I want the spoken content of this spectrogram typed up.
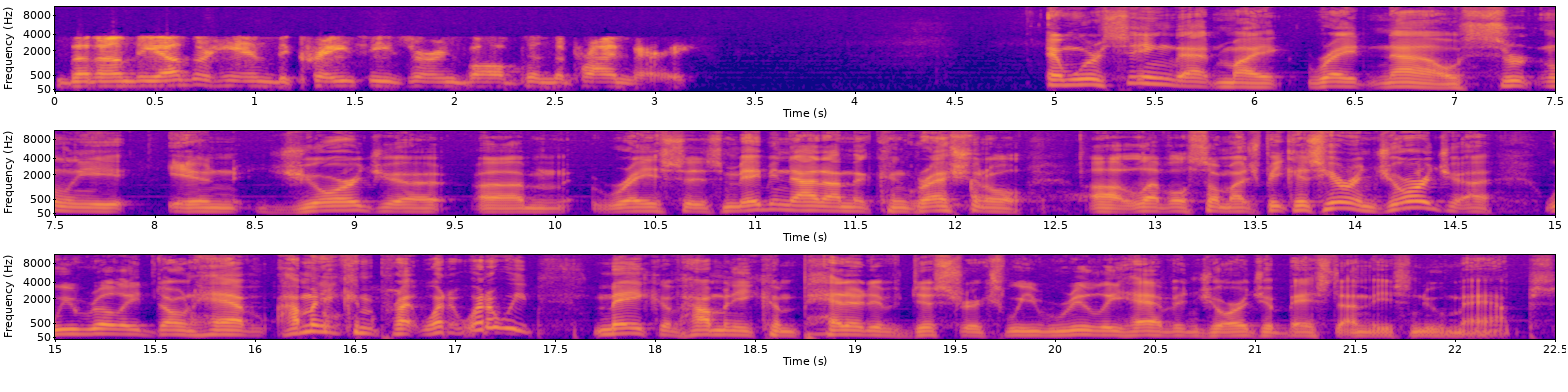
But on the other hand, the crazies are involved in the primary. And we're seeing that, Mike, right now, certainly in Georgia um, races, maybe not on the congressional uh, level so much, because here in Georgia, we really don't have how many, comp- what, what do we make of how many competitive districts we really have in Georgia based on these new maps?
